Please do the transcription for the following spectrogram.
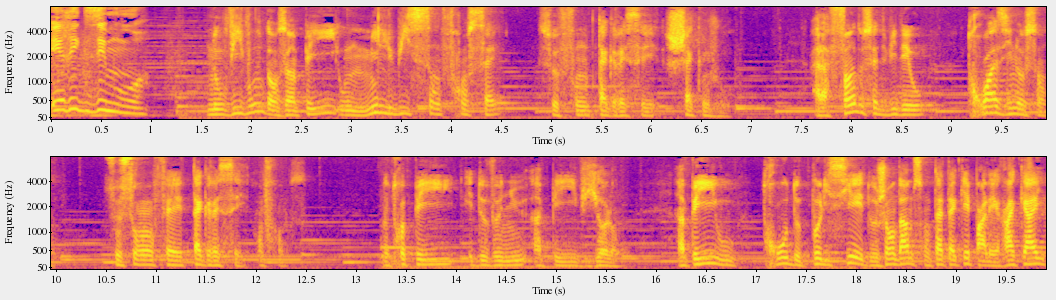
Éric Zemmour. Nous vivons dans un pays où 1800 Français se font agresser chaque jour. À la fin de cette vidéo, trois innocents se seront fait agresser en France. Notre pays est devenu un pays violent. Un pays où trop de policiers et de gendarmes sont attaqués par les racailles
